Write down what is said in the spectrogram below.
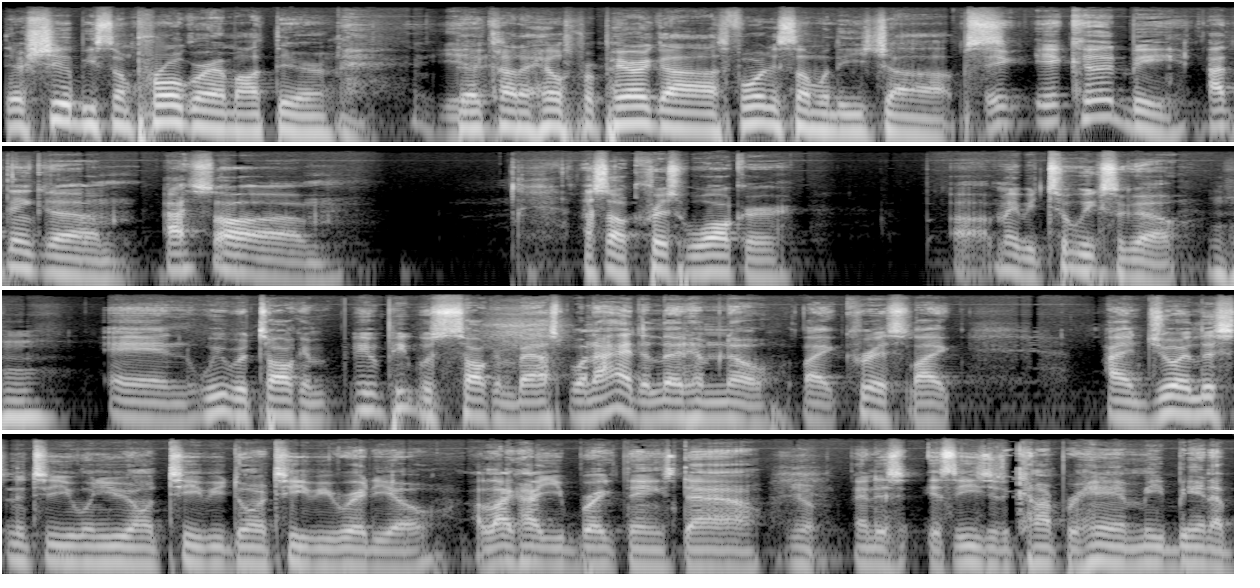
there should be some program out there yeah. that kind of helps prepare guys for some of these jobs. It, it could be. I think um, I saw um, I saw Chris Walker uh, maybe two weeks ago, mm-hmm. and we were talking. People was talking basketball, and I had to let him know, like Chris, like I enjoy listening to you when you're on TV doing TV radio. I like how you break things down, yep. and it's it's easy to comprehend. Me being a,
